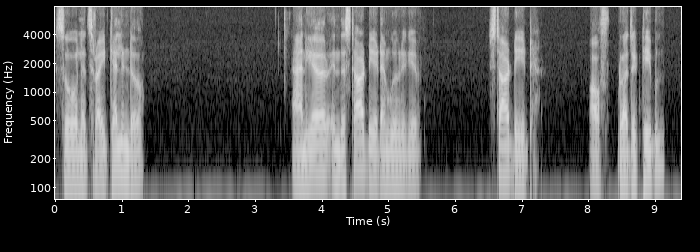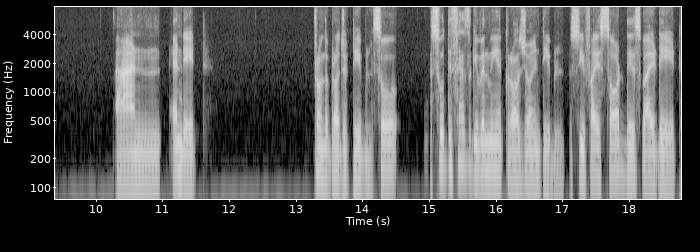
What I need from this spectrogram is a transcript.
So let's write calendar. And here in the start date, I'm going to give start date of project table and end date from the project table. So, so this has given me a cross join table. So if I sort this by date,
